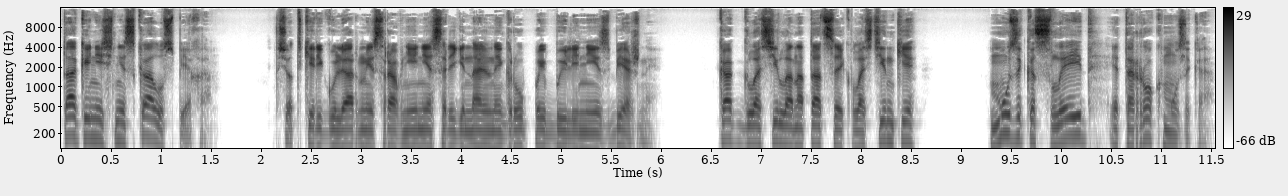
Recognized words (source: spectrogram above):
так и не снискал успеха. Все-таки регулярные сравнения с оригинальной группой были неизбежны. Как гласила аннотация к пластинке, музыка Slade — это рок-музыка.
